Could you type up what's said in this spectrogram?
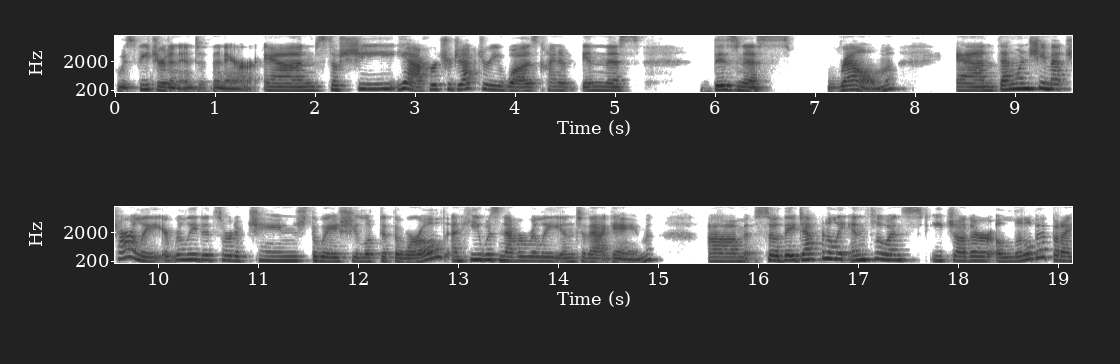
who was featured in Into Thin Air, and so she, yeah, her trajectory was kind of in this business realm. And then when she met Charlie, it really did sort of change the way she looked at the world. And he was never really into that game. Um, so they definitely influenced each other a little bit, but I,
